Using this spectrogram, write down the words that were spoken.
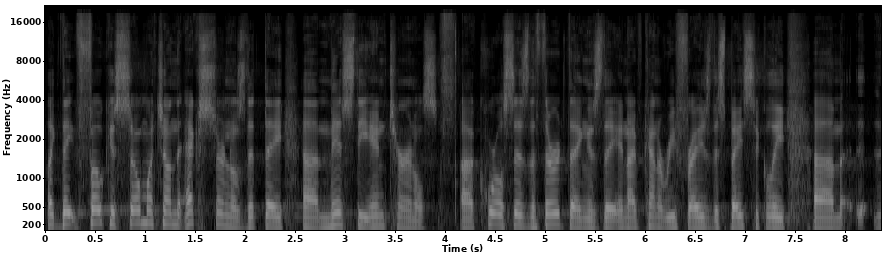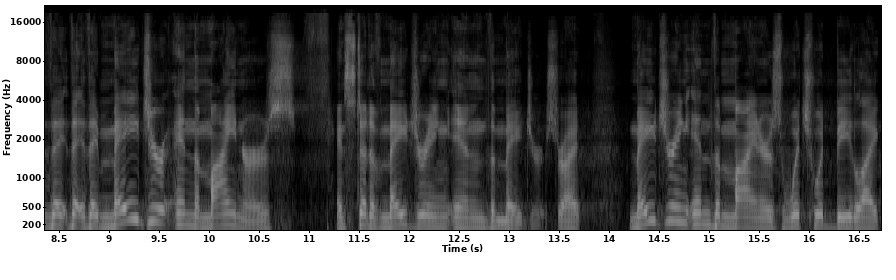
like, they focus so much on the externals that they uh, miss the internals. Uh, Quarles says the third thing is they, and I've kind of rephrased this basically, um, they, they, they major in the minors instead of majoring in the majors, right? Majoring in the minors, which would be like,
